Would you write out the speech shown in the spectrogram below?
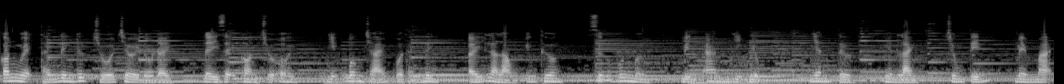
Con nguyện Thánh Linh Đức Chúa Trời đổ đầy, đầy dẫy con Chúa ơi, những bông trái của Thánh Linh, ấy là lòng yêu thương, sự vui mừng, bình an nhịn nhục, nhân từ, hiền lành, trung tín, mềm mại,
